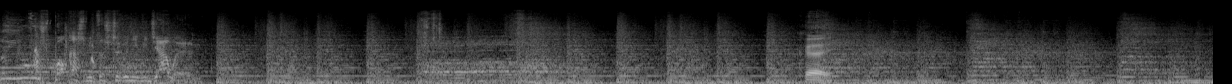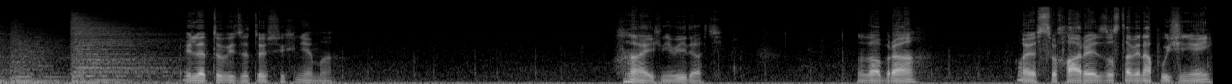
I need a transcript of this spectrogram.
No już, pokaż mi coś, czego nie widziałem. Okej. Ile tu widzę, to już ich nie ma. Ha, ich nie widać. No dobra. Moje suchary zostawię na później.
